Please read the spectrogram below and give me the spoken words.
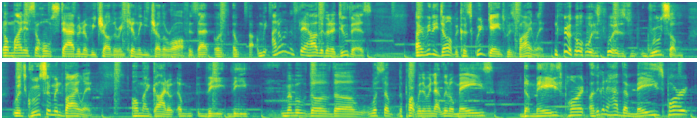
Oh, minus the whole stabbing of each other and killing each other off. Is that? Uh, I mean, I don't understand how they're going to do this. I really don't because Squid Games was violent. was was gruesome. Was gruesome and violent. Oh my god! Um, the the remember the the what's the the part where they're in that little maze? The maze part? Are they gonna have the maze part?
